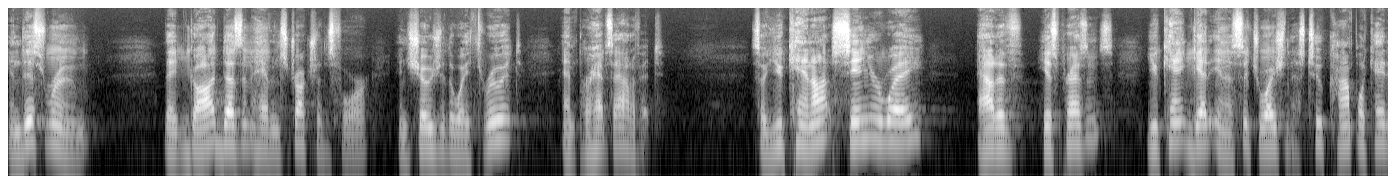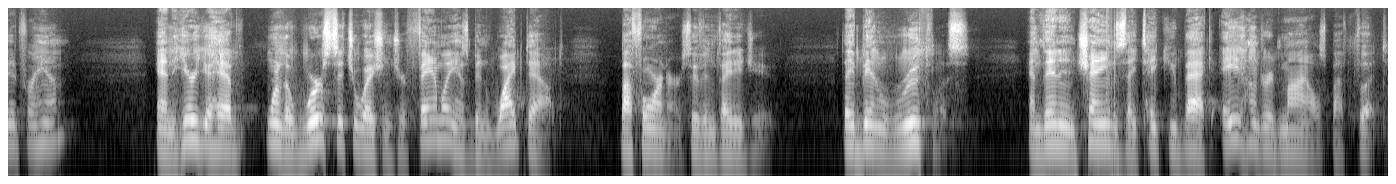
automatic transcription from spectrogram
in this room that God doesn't have instructions for and shows you the way through it and perhaps out of it. So you cannot sin your way out of His presence. You can't get in a situation that's too complicated for Him. And here you have one of the worst situations. Your family has been wiped out by foreigners who've invaded you. They've been ruthless. And then in chains, they take you back 800 miles by foot.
